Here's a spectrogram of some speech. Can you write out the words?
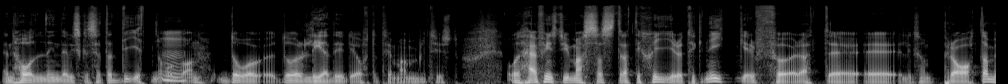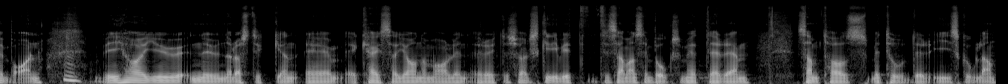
en hållning där vi ska sätta dit någon, då, då leder det ofta till att man blir tyst. Och här finns det ju massa strategier och tekniker för att eh, eh, liksom prata med barn. Mm. Vi har ju nu några stycken, eh, Kajsa, Jan och Malin Reuterswärd skrivit tillsammans en bok som heter eh, Samtalsmetoder i skolan.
